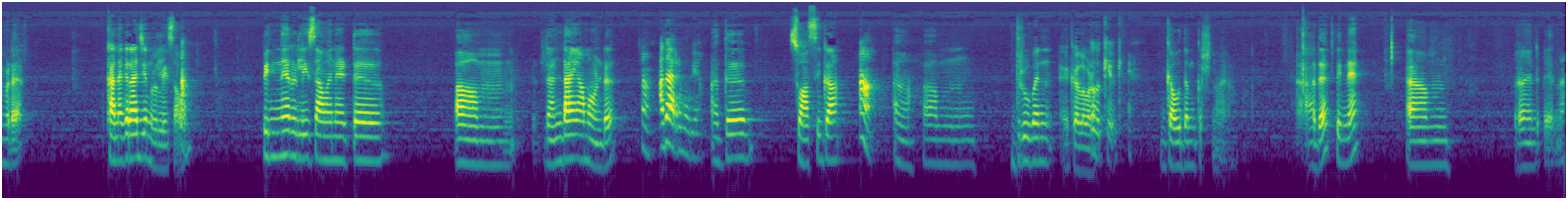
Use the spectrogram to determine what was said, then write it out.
നമ്മുടെ കനകരാജ്യം റിലീസാവും. പിന്നെ റിലീസാവാനായിട്ട് രണ്ടായാമുണ്ട് ആ ആരുടെ മൂവിയാ? അത് സ്വാസിക ധ്രുവൻ ഒക്കെ ഉള്ള പടം. Okay okay. ഗൗതം കൃഷ്ണ. അത് പിന്നെ എന്റെ എന്റെ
